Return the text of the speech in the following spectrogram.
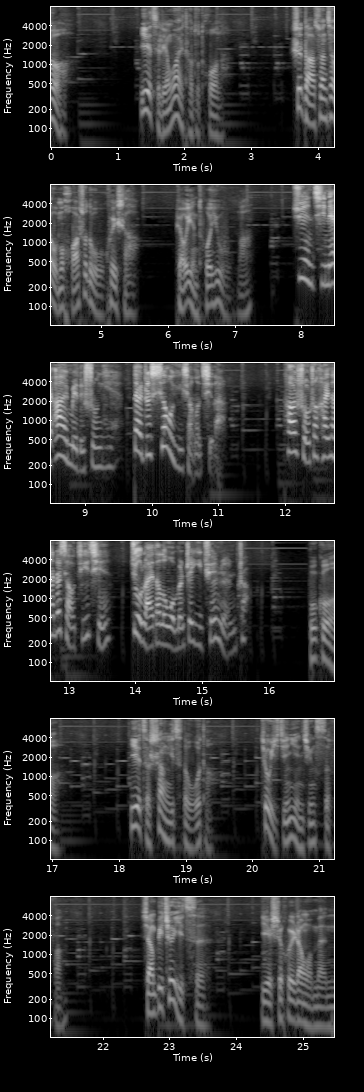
哟，叶子连外套都脱了，是打算在我们华硕的舞会上表演脱衣舞吗？俊奇那暧昧的声音带着笑意响了起来，他手上还拿着小提琴，就来到了我们这一圈人这儿。不过，叶子上一次的舞蹈就已经艳惊四方，想必这一次也是会让我们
